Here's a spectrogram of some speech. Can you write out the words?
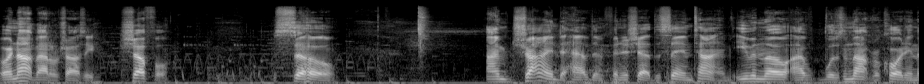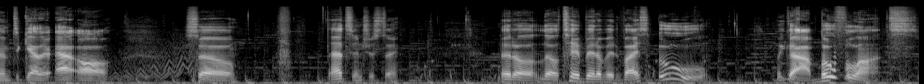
or not Battle Trozei, Shuffle. So, I'm trying to have them finish at the same time, even though I was not recording them together at all. So, that's interesting. Little little tidbit of advice. Ooh, we got Bouffalant.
